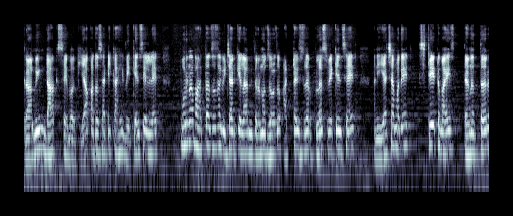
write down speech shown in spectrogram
ग्रामीण डाक सेवक या पदासाठी काही वेकेन्सी आलेल्या आहेत. पूर्ण भारताचा जर विचार केला मित्रांनो जवळजवळ अठ्ठावीस हजार प्लस वेकेन्सी आहेत. आणि याच्यामध्ये स्टेट वाईज त्यानंतर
